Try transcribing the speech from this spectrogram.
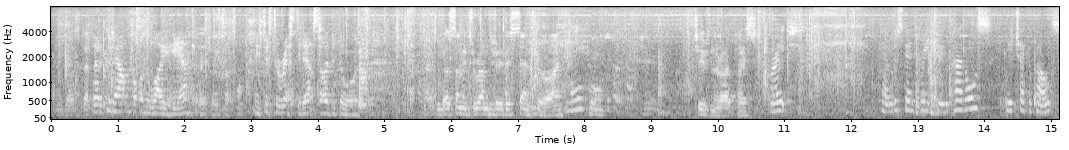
We've had a good output on the way here. He's just arrested outside the doors. We've got something to run through this centre line. Okay, Tube's in the right place. great. Okay, I'm just going to read through the paddles. Can you check a pulse?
